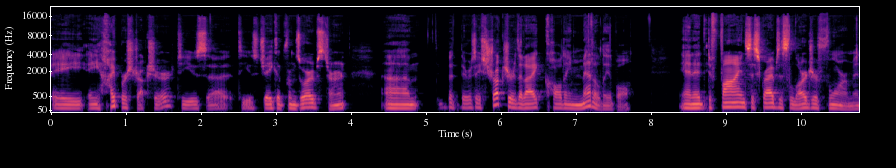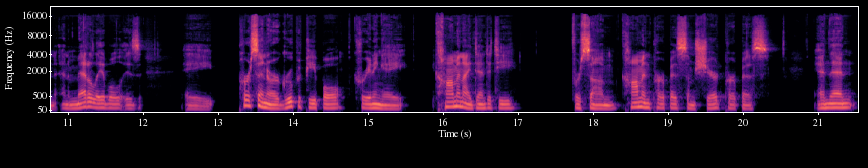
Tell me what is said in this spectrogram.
a a hyperstructure, to use uh, to use Jacob from Zora's term. Um, but there's a structure that I called a meta label, and it defines describes this larger form. And, and a meta label is a person or a group of people creating a common identity for some common purpose, some shared purpose, and then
